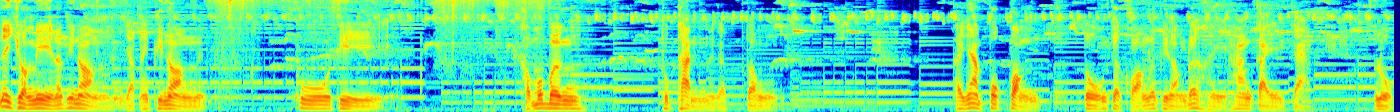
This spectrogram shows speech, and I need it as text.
ในช่วงนี้นะพี่น้องอยากให้พี่น้องผู้ที่เขามาเบิงทุกท่านนะครับต้องพยายามปกป้องตัวของเจ้าของและพี่น้องเด้อให้ห่างไกลจากโรค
